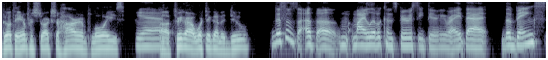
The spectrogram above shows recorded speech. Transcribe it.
built the infrastructure, hire employees, yeah, uh, figure out what they're going to do. This is a, a, my little conspiracy theory, right? That the banks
